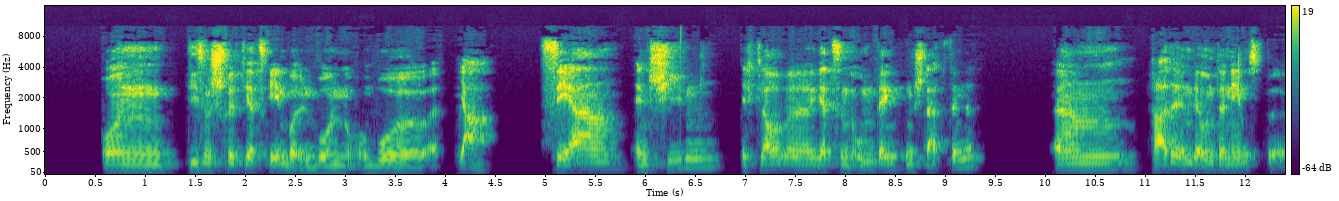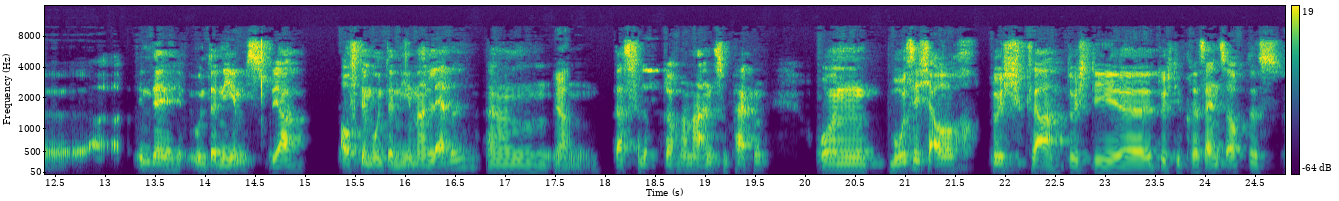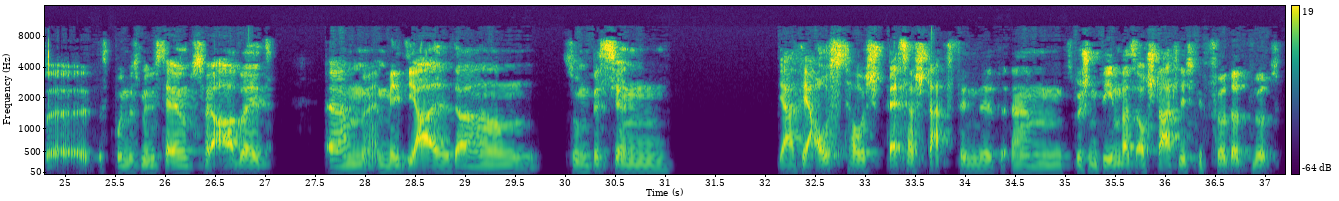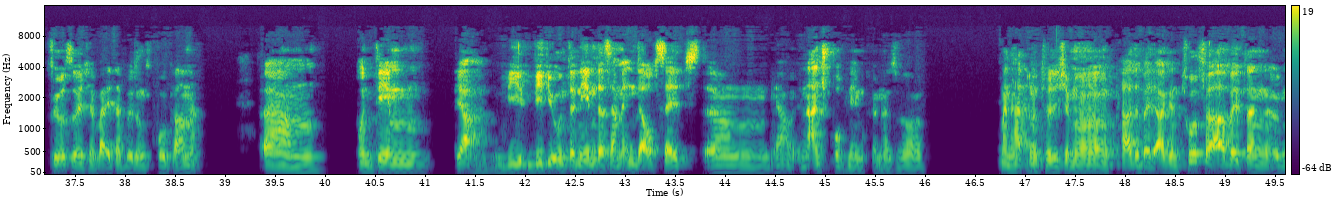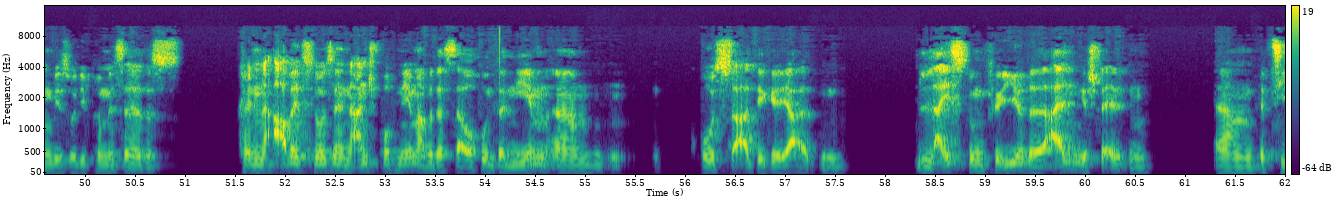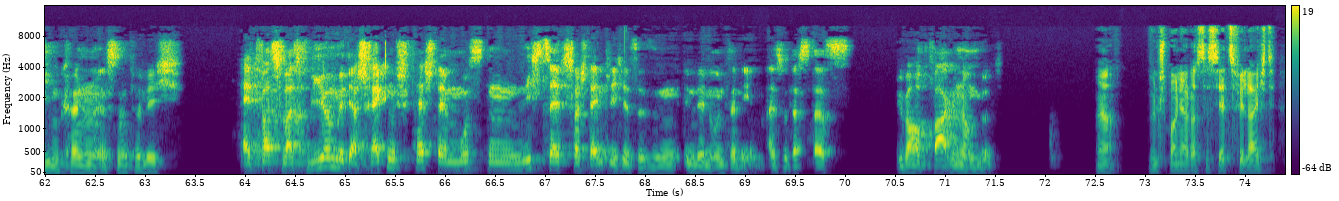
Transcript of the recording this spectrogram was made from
und diesen Schritt jetzt gehen wollen, wo, wo ja sehr entschieden, ich glaube, jetzt ein Umdenken stattfindet. ähm, gerade in der Unternehmens, äh, in der Unternehmens, ja, auf dem Unternehmerlevel, ähm, ja. das vielleicht doch nochmal anzupacken. Und wo sich auch durch, klar, durch die, durch die Präsenz auch des, äh, des Bundesministeriums für Arbeit, ähm, medial da so ein bisschen ja, der Austausch besser stattfindet ähm, zwischen dem, was auch staatlich gefördert wird für solche Weiterbildungsprogramme ähm, und dem, ja, wie, wie die Unternehmen das am Ende auch selbst ähm, ja, in Anspruch nehmen können. Also man hat natürlich immer, gerade bei der Agentur für Arbeit, dann irgendwie so die Prämisse, das können Arbeitslose in Anspruch nehmen, aber dass da auch Unternehmen ähm, großartige ja, Leistung für ihre Angestellten ähm, beziehen können, ist natürlich etwas, was wir mit Erschrecken feststellen mussten, nicht selbstverständlich ist in, in den Unternehmen. Also dass das überhaupt wahrgenommen wird. Ja, wünscht man ja, dass das jetzt vielleicht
